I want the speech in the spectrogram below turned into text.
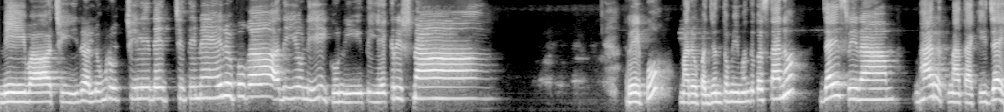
నీవా చీరలు మృచ్చిలి తెచ్చి తినేరుపుగా అదియు నీకు నీతియే కృష్ణ. రేపు మరో పద్యంతో మీ ముందుకు వస్తాను జై శ్రీరామ్. భారత్ మాతాకి జై.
